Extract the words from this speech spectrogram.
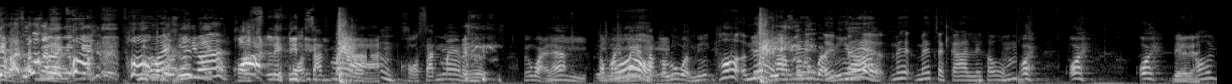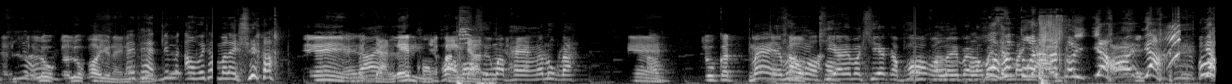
อย่าทะเลาะกันเลยพ่อไม่ขึ้นมาขอเลยขอซัดแม่อืมขอซัดแม่หน่อยเถอะไม่ไหวแล้วทำไมแม่ทำกับลูกแบบนี้พ่อแม่ทำกับลูกแบบนี้แม่ฮะแม่แม่จัดการเลยครับผมโอ้ยโอ้ย โอ้ยเดี๋ยวนะเอ้ยพี่อ๋อลูกแล้วลูกพ่ออยู่ไหนไอเนี่ยแพดนี่มันเอาไว้ทำอะไรเนี่ยเอ้ยไม่มันได้อย่าเล่นของอย่าพ่อฟังพ่ออย่างซื้อมาแพงนะลูกนะ เอ้ยลูกก็แม่อย่าจะเพิ่เข้างเคลียร์อะไรมาเคลียร์กับพ่อก่อนเลยไปเราไปพ่อจะมาทำตัวหย่าน่ารักเลยอย่าอย่าอย่า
